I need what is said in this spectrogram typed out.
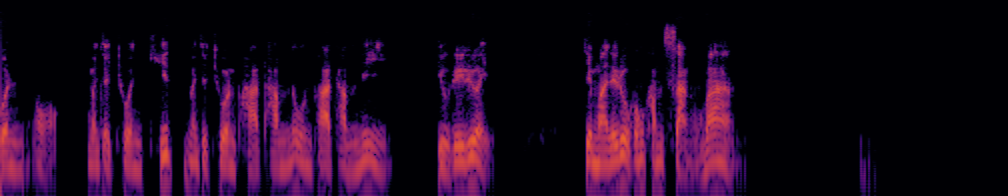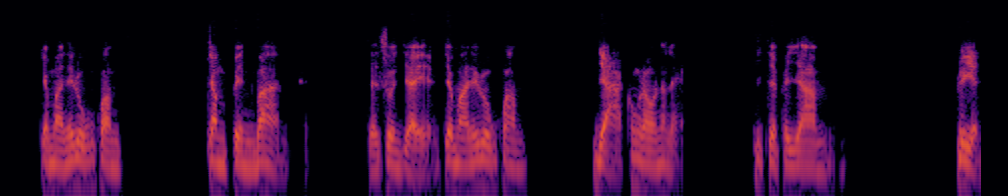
วนออก มันจะชวนคิด มันจะชวนพาทำนู่นพาทำนี่อยู่เรื่อยๆ จะมาในรูปของคำสั่งบ้าง จะมาในรูปของความจำเป็นบ้าง แต่ส่วนใหญ่จะมาในรวมความอยากของเรานั่นแหละ ที่จะพยายามเปลี่ยน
